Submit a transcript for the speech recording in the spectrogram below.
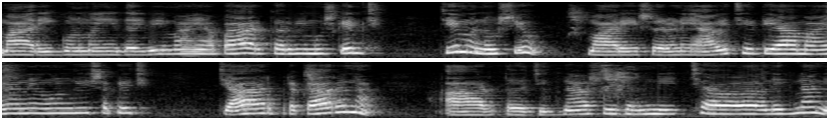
મારી ગુણમય દૈવી માયા પાર કરવી મુશ્કેલ છે. જે મનુષ્યો મારે શરણે આવે છે તે આ માયાને ઊંઘી શકે છે. ચાર પ્રકારના આર્ત, જિજ્ઞાસુ, ધનની ઈચ્છાવાળા અને જ્ઞાની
